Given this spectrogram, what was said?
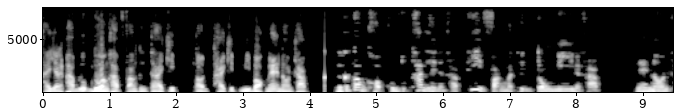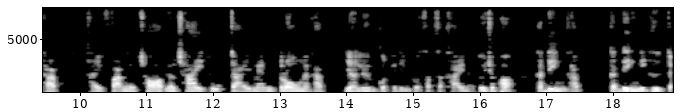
ใครอยากได้ภาพรูปดวงครับ ฟังถึงท้ายคลิป ตอนท้ายคลิปมีบอกแน่นอนครับ แล้วก็ต้องขอบคุณทุกท่านเลยนะครับ ที่ฟังมาถึงตรงนี้นะครับ แน่นอนครับ ใครฟังแล้วชอบแล้วใช่ถูกใจแม่นตรงนะครับ อย่าลืมกดกระดิ่งกดซับสไครต์นะโดยเฉพาะกระดิ่งครับ กระดิ่งนี่คือจ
